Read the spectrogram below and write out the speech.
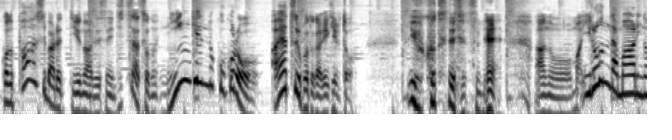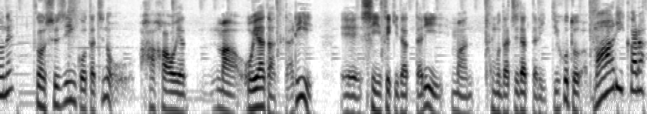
このパーシバルっていうのはですね、実はその人間の心を操ることができると。いうことでですね、あの、まあ、いろんな周りのね、その主人公たちの母親、まあ、親だったり、えー、親戚だったり、まあ、友達だったりっていうことを周りから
